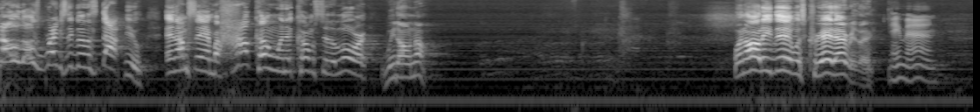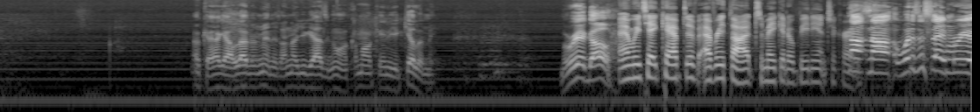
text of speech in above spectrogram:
know those brakes are gonna stop you. And I'm saying, but how come when it comes to the Lord, we don't know? When all he did was create everything. Amen. Okay, I got 11 minutes. I know you guys are going. Come on, Kenny, you're killing me. Maria, go. And we take captive every thought to make it obedient to Christ. Now, now, what does it say, Maria?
